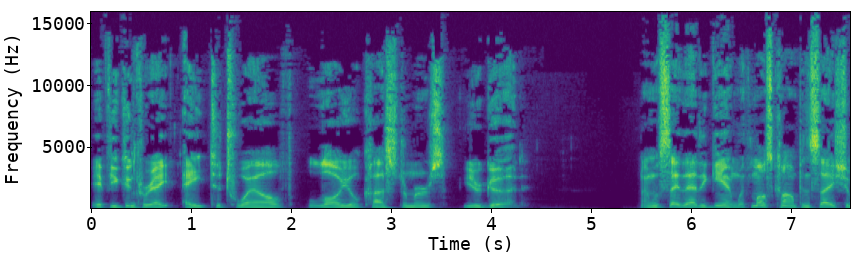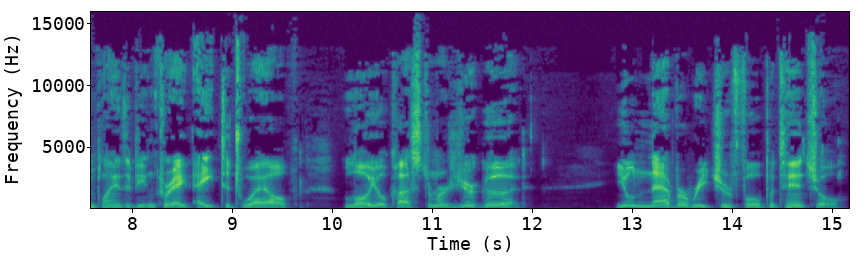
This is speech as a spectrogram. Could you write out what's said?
if you can create eight to 12 loyal customers, you're good. I'm going to say that again. With most compensation plans, if you can create eight to 12 loyal customers, you're good. You'll never reach your full potential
